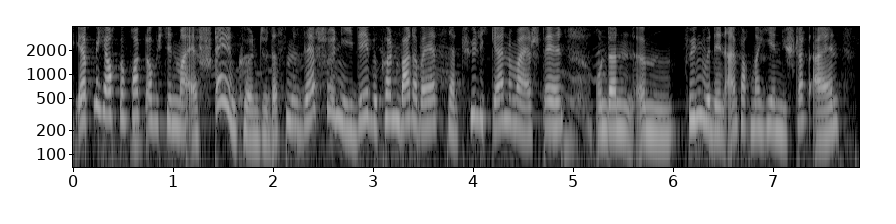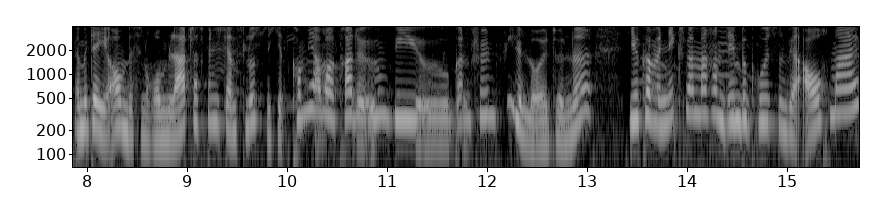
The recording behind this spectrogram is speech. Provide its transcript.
Ihr habt mich auch gefragt, ob ich den mal erstellen könnte. Das ist eine sehr schöne Idee. Wir können Bart aber jetzt natürlich gerne mal erstellen. Und dann ähm, fügen wir den einfach mal hier in die Stadt ein, damit er hier auch ein bisschen rumlatscht. Das finde ich ganz lustig. Jetzt kommen hier aber gerade irgendwie äh, ganz schön viele Leute, ne? Hier können wir nichts mehr machen. Den begrüßen wir auch mal.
